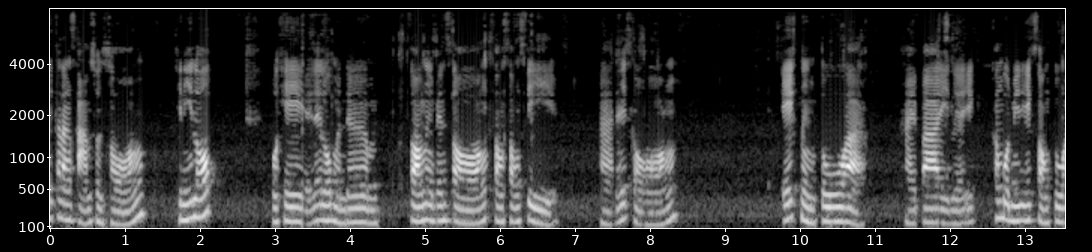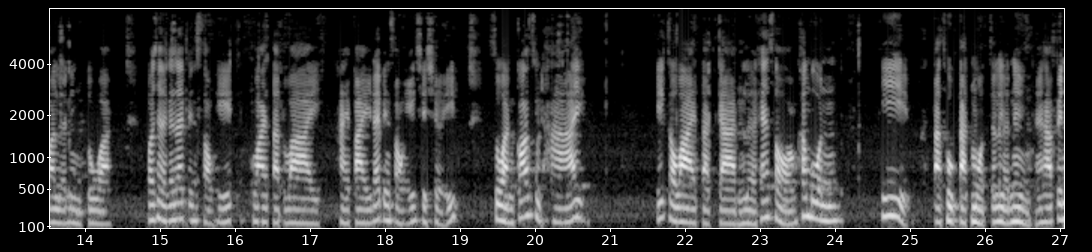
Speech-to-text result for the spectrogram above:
x กำลังสามส่วนสองทีนี้ลบ โอเค ได้ลบเหมือนเดิมสองหนึ่งเป็นสองสองสองสี่อ่าได้สอง x หนึ่งตัว หายไปเหลือ x ข้างบนมี x สองตัวเหลือหนึ่งตัว เพราะฉะนั้นก็ได้เป็น 2x y ตัด y หายไปได้เป็น 2x เฉยๆ ส่วนก้อนสุดท้าย x กับ y ตัดกันเหลือแค่2ข้างบนที่ตัดถูกตัดหมดจะเหลือ1นะครับเป็น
